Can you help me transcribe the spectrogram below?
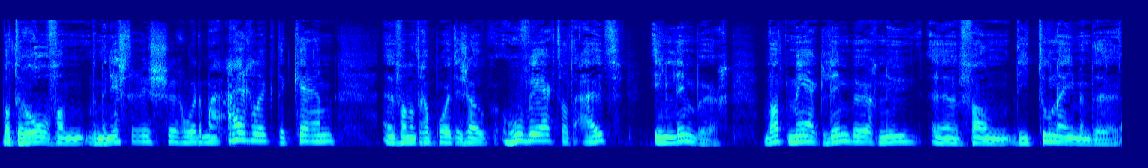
Wat de rol van de minister is geworden. Maar eigenlijk de kern van het rapport is ook hoe werkt dat uit in Limburg? Wat merkt Limburg nu uh, van die toenemende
